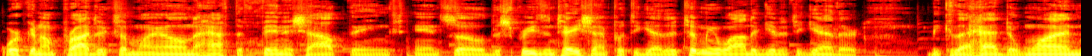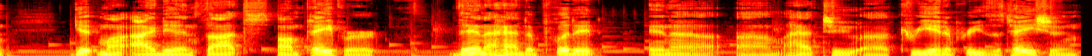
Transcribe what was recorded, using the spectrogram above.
working on projects of my own, I have to finish out things. And so this presentation I put together, it took me a while to get it together because I had to one, get my idea and thoughts on paper. Then I had to put it in a, um, I had to uh, create a presentation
